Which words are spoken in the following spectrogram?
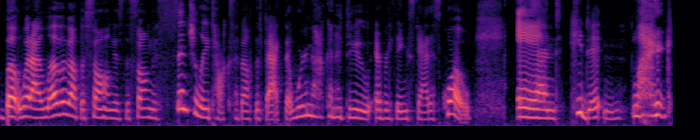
But what I love about the song is the song essentially talks about the fact that we're not going to do everything status quo. And he didn't. Like,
